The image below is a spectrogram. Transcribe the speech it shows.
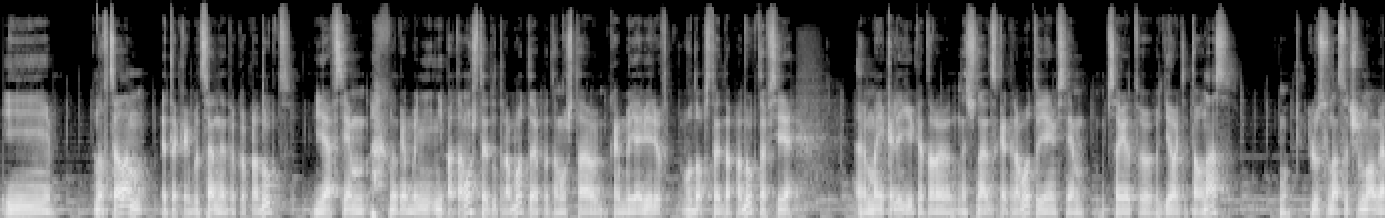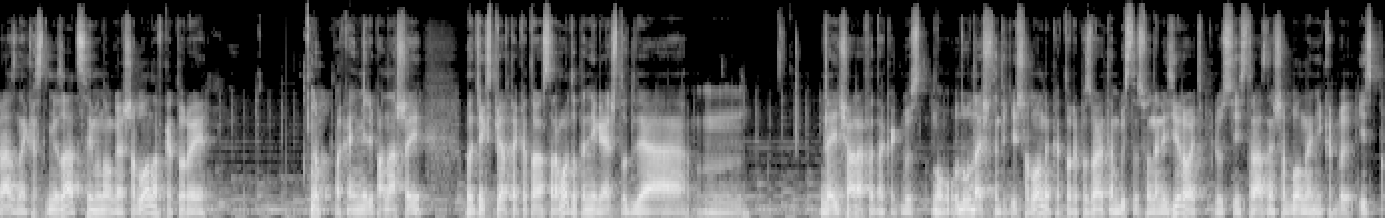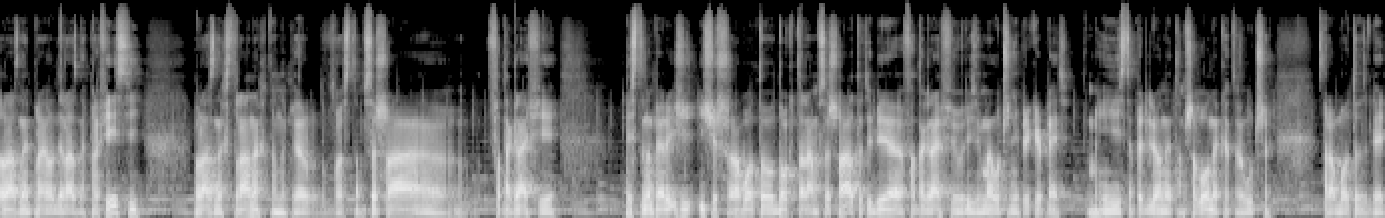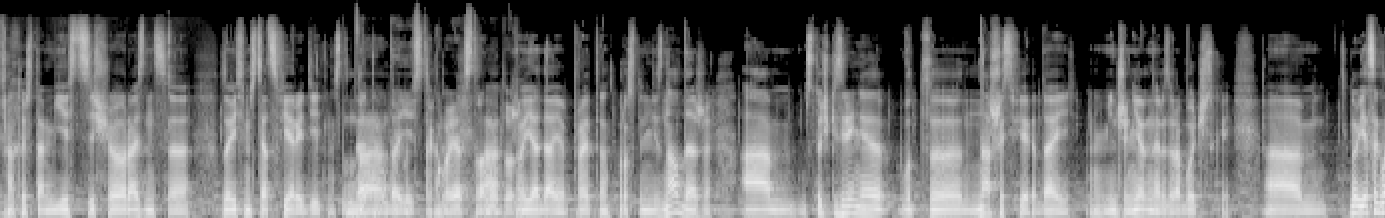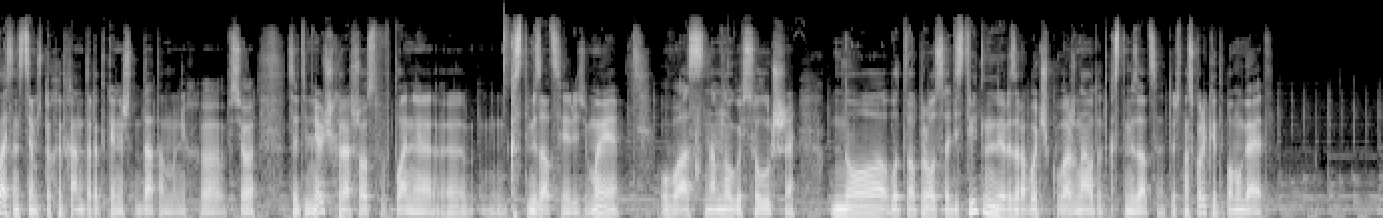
И но в целом это как бы ценный такой продукт. Я всем, ну как бы не, не потому, что я тут работаю, а потому что как бы я верю в удобство этого продукта. Все э, мои коллеги, которые начинают искать работу, я им всем советую делать это у нас. Вот. Плюс у нас очень много разной кастомизации, много шаблонов, которые, ну, по крайней мере, по нашей, вот эти эксперты, которые у нас работают, они говорят, что для для HR это как бы ну, удачные такие шаблоны, которые позволяют там быстро все анализировать. Плюс есть разные шаблоны, они как бы есть разные правила для разных профессий в разных странах. Там, например, в там, США э, фотографии если ты, например, ищешь работу доктором в США, то тебе фотографию в резюме лучше не прикреплять. И есть определенные там шаблоны, которые лучше работают для этих. А, то есть там есть еще разница в зависимости от сферы деятельности. Да, да, да есть такое, и от страны а, тоже. Ну, я, да, я про это просто не знал даже. А с точки зрения вот э, нашей сферы, да, инженерной, разработческой, ну, я согласен с тем, что Headhunter, это, конечно, да, там у них э, все с этим не очень хорошо в плане э, кастомизации резюме. У вас намного все лучше. Но вот вопрос, а действительно ли разработчику важна вот эта кастомизация? То есть насколько это помогает?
